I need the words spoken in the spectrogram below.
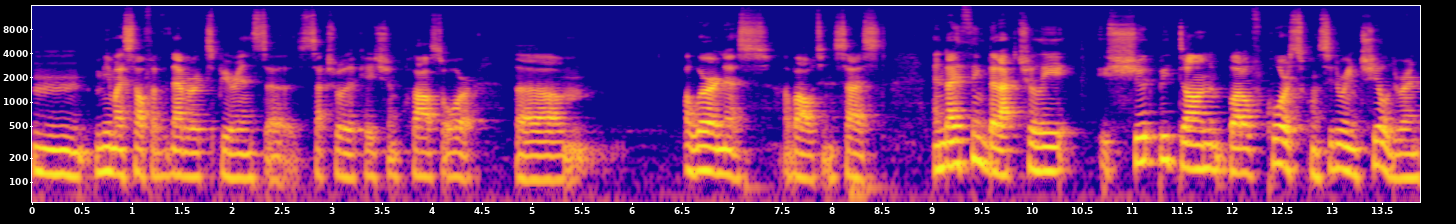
mm, me myself have never experienced a sexual education class or um, awareness about incest. And I think that actually it should be done, but of course, considering children,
